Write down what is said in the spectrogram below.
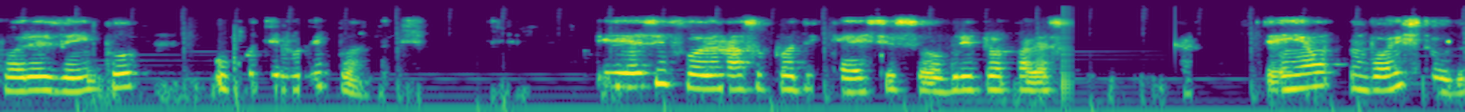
por exemplo, o cultivo de plantas. E esse foi o nosso podcast sobre propagação. Tenham um bom estudo.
